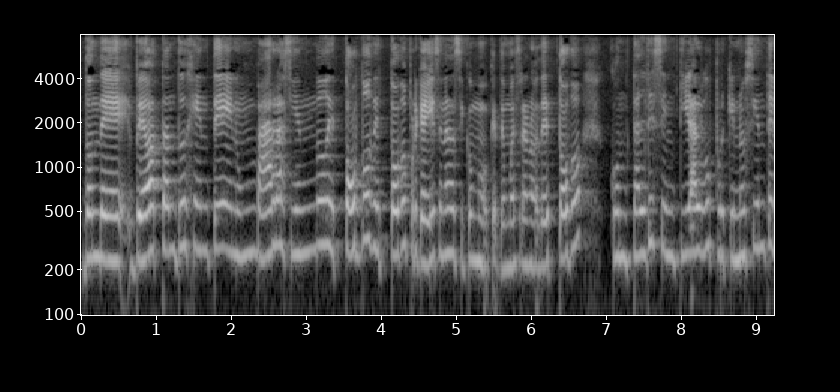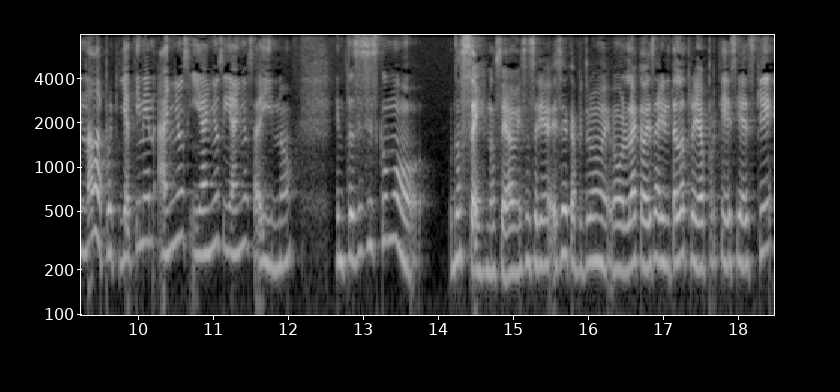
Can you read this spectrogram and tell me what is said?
donde veo a tanta gente en un bar haciendo de todo, de todo, porque hay escenas así como que te muestran, ¿no? De todo, con tal de sentir algo porque no sienten nada, porque ya tienen años y años y años ahí, ¿no? Entonces es como no sé, no sé, a mí esa serie, ese capítulo me, voló la cabeza y ahorita lo traía porque decía, es que,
